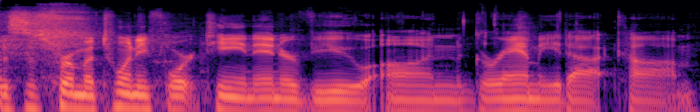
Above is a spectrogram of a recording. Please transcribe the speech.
This is from a 2014 interview on Grammy.com.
